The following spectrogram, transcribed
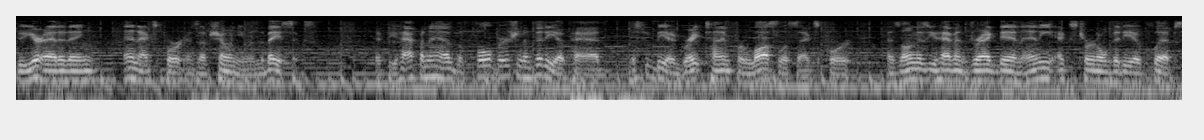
do your editing, and export as I've shown you in the basics. If you happen to have the full version of VideoPad, this would be a great time for lossless export, as long as you haven't dragged in any external video clips,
